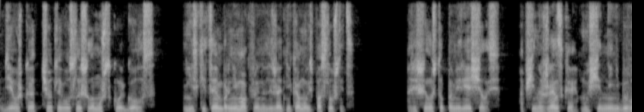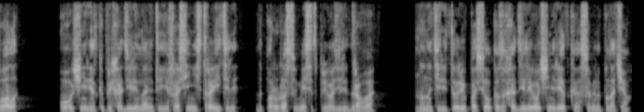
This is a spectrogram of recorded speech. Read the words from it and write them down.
девушка отчетливо услышала мужской голос. Низкий тембр не мог принадлежать никому из послушниц. Решила, что померещилась. Община женская, мужчин мне не бывало. Очень редко приходили нанятые Ефросиней строители, да пару раз в месяц привозили дрова. Но на территорию поселка заходили очень редко, особенно по ночам.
